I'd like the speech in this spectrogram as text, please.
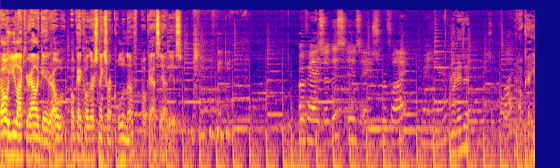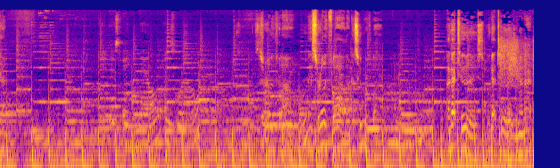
Oh, you like your alligator. Oh, okay, because our snakes aren't cool enough. Okay, I see how it is. Okay, so this is a superfly right here. What is it? Superfly. Okay, yeah. It is a male as well. So It's really fly. rats really fly like a super fly. Mm-hmm. I got two of these. We got two of these, You know that?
